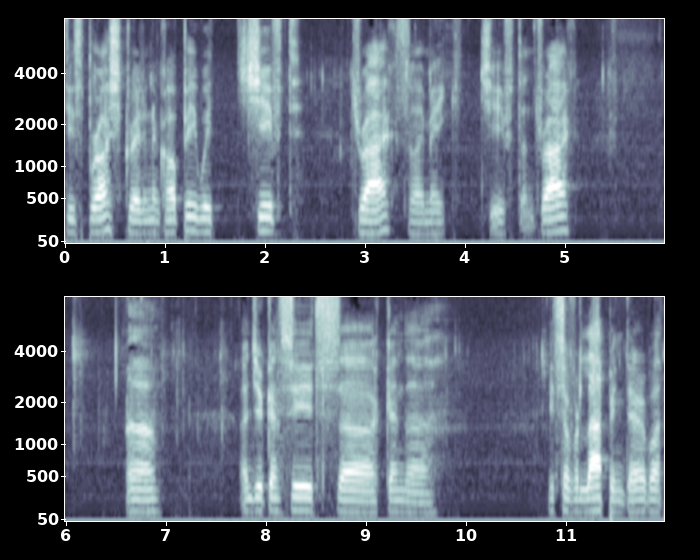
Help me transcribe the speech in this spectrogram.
this brush, creating a copy with shift drag. So I make shift and drag, uh, and you can see it's uh, kinda it's overlapping there but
